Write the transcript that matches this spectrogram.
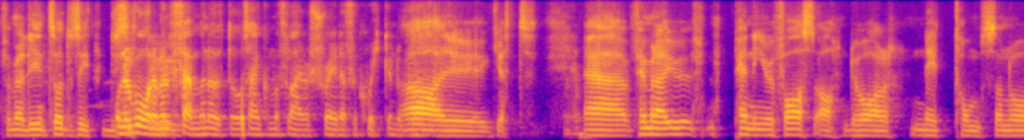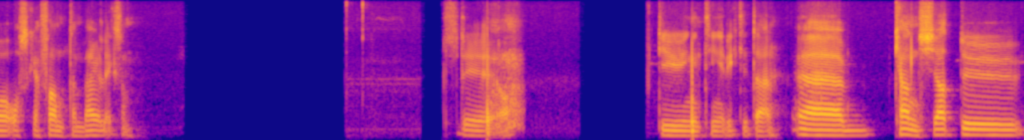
För men det är inte så att du sitter... Du Och nu går det väl fem minuter och sen kommer Flyers trada för quick under Ja, det är gött. Eh, för jag menar, penning ur fas, ja, du har Nate Thompson och Oscar Fantenberg liksom. Så det, ja. Det är ju ingenting riktigt där. Eh, kanske att du...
